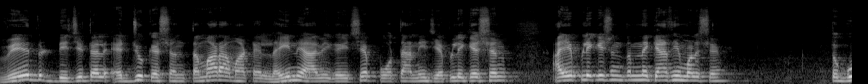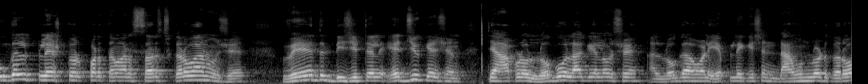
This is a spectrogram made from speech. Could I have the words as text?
વેદ ડિજિટલ એજ્યુકેશન તમારા માટે લઈને આવી ગઈ છે પોતાની જ એપ્લિકેશન. આ એપ્લિકેશન તમને ક્યાંથી મળશે? તો ગૂગલ પ્લે સ્ટોર પર તમારે સર્ચ કરવાનું છે. Ved digital education. ત્યાં આપણો લોગો લાગેલો છે. આ લોગાવાળી એપ્લિકેશન ડાઉનલોડ કરો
